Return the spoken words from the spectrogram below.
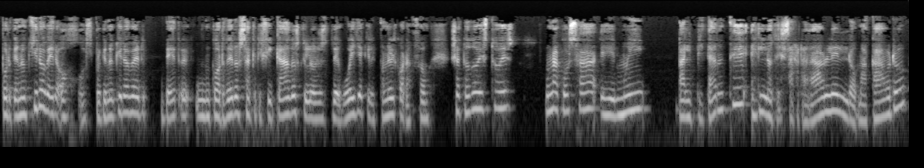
porque no quiero ver ojos, porque no quiero ver, ver corderos sacrificados que los degüelle, que les pone el corazón. O sea, todo esto es una cosa eh, muy palpitante en lo desagradable, en lo macabro,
